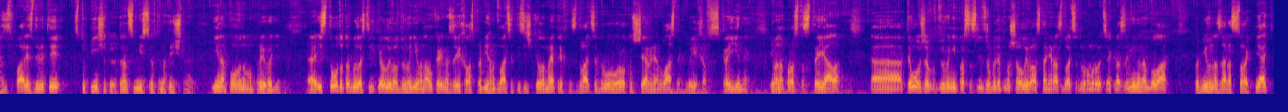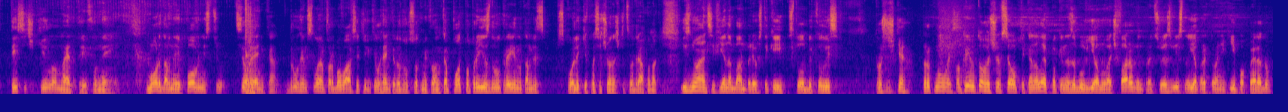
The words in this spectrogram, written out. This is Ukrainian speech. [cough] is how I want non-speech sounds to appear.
в парі з 9-ступінчатою трансмісією автоматичною і на повному приводі. Е, Із ТО тут робила стільки олива в двигуні. Вона в Україну заїхала з пробігом 20 тисяч кілометрів. З 22-го року, з червня, власник виїхав з країни, і вона просто стояла. Е, ТО вже в двигуні просто слід зробити, тому що олива останній раз в 22-му році якраз замінена була. Пробігу на зараз 45 тисяч кілометрів у неї. Морда в неї повністю ціленька. Другим слоєм фарбувався тільки легенько до 200 мікрон капот по приїзду в Україну, там від сколіків, посічоночки, цвадряпинок. Із нюансів є на бампері ось такий столбик колись трошечки торкнулась. Окрім того, що вся оптика на LED, поки не забув, є омивач фарів, він працює, звісно, є парктронік і попереду.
